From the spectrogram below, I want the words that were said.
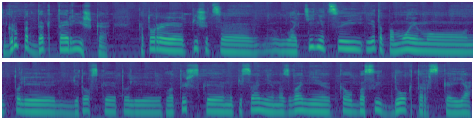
Группа «Докторишка», которая пишется латиницей, и это, по-моему, то ли литовское, то ли латышское написание название колбасы «Докторская».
